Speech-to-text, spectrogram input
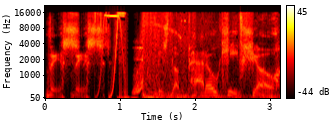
This, this is the Pat O'Keefe Show.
